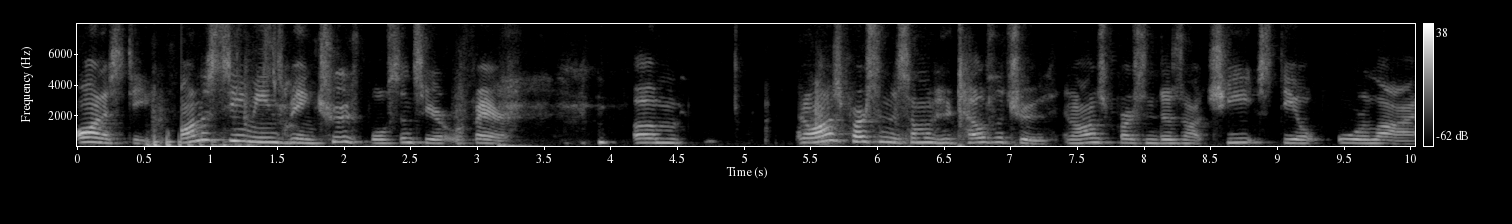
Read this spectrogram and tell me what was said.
honesty. Honesty means being truthful, sincere, or fair. Um, an honest person is someone who tells the truth. An honest person does not cheat, steal, or lie.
